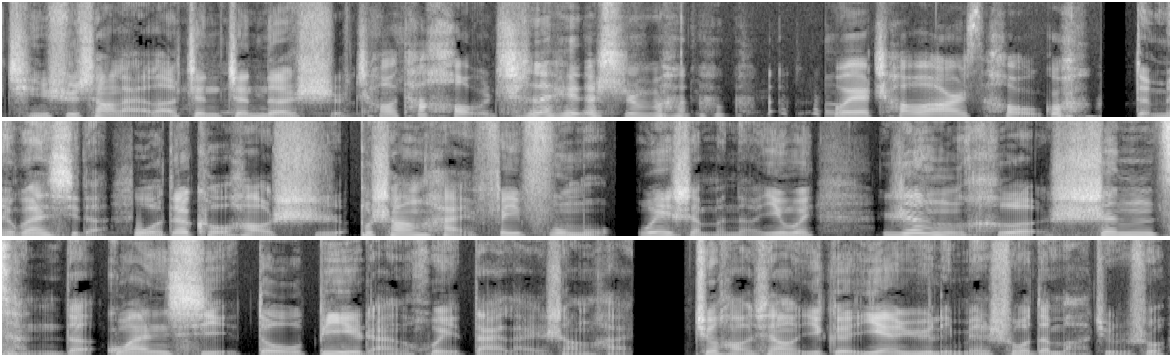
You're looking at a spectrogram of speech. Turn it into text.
情绪上来了，真真的是朝他吼之类的是吗？我也朝我儿子吼过。对，没关系的。我的口号是不伤害非父母。为什么呢？因为任何深层的关系都必然会带来伤害。就好像一个谚语里面说的嘛，就是说，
